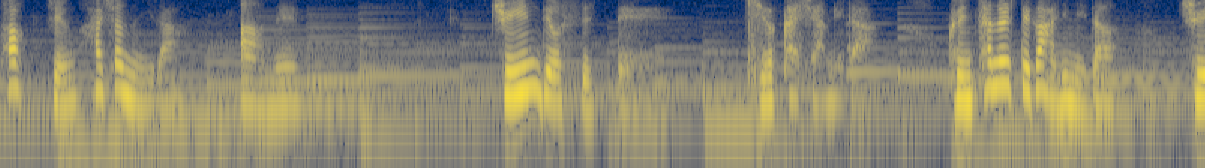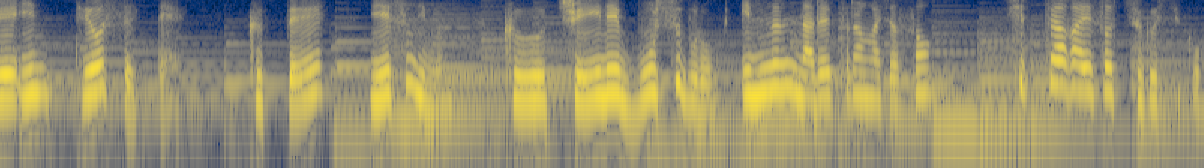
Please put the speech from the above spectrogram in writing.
확증하셨느니라. 아멘. 죄인 되었을 때 기억하셔야 합니다. 괜찮을 때가 아닙니다. 죄인 되었을 때, 그때 예수님은 그 죄인의 모습으로 있는 나를 사랑하셔서 십자가에서 죽으시고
